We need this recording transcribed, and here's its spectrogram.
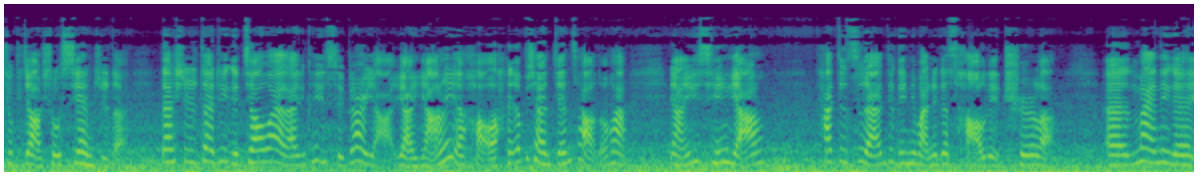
就比较受限制的。但是在这个郊外来，你可以随便养，养羊也好啊。要不想剪草的话，养一群羊，它就自然就给你把那个草给吃了。呃，卖那个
